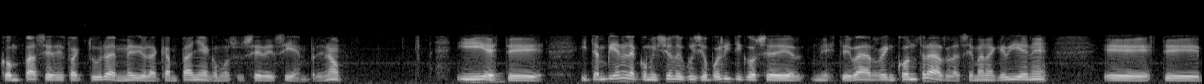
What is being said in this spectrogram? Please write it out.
con pases de factura en medio de la campaña como sucede siempre, ¿no? Y este y también la Comisión de Juicio Político se este, va a reencontrar la semana que viene. este,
